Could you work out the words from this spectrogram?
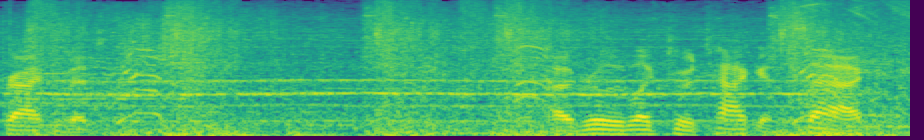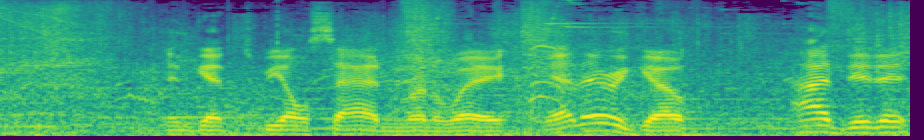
track of it. I'd really like to attack at Sack and get to be all sad and run away. Yeah, there we go. I did it.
